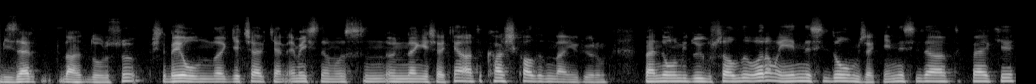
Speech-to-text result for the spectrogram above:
bizler daha doğrusu işte Beyoğlu'nda geçerken MX sinemasının önünden geçerken artık karşı kaldırımdan yürüyorum. Bende onun bir duygusallığı var ama yeni nesilde olmayacak. Yeni nesilde artık belki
